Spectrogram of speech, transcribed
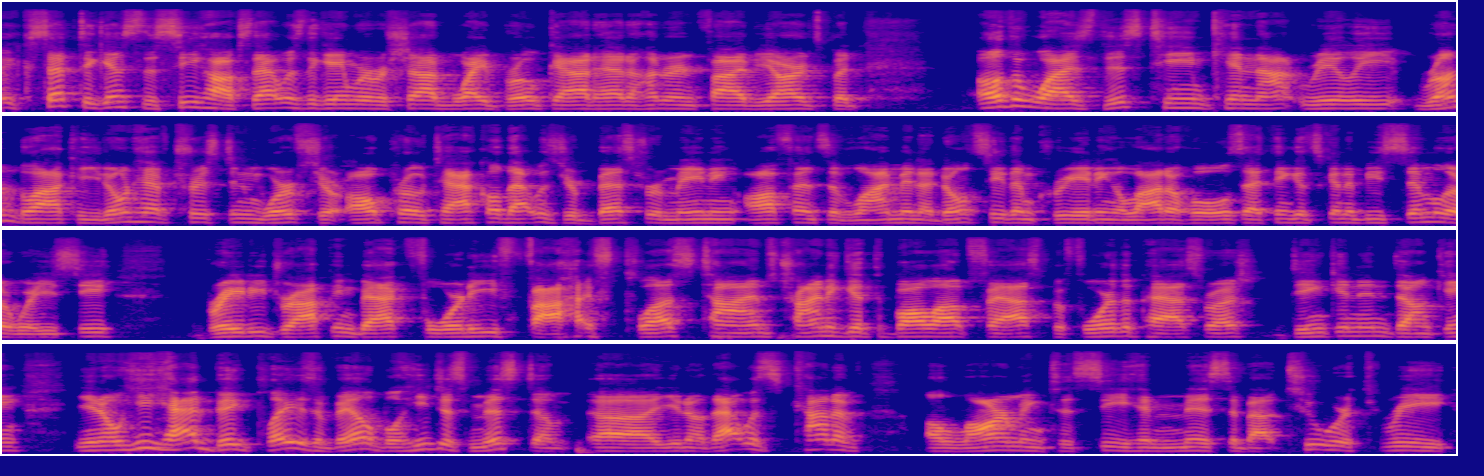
except against the Seahawks, that was the game where Rachaad White broke out, had 105 yards. But otherwise, this team cannot really run block. You don't have Tristan Wirfs, your all pro tackle. That was your best remaining offensive lineman. I don't see them creating a lot of holes. I think it's going to be similar where you see Brady dropping back 45 plus times, trying to get the ball out fast before the pass rush, dinking and dunking. You know, he had big plays available. He just missed them. Uh, you know, that was kind of alarming to see him miss about two or three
